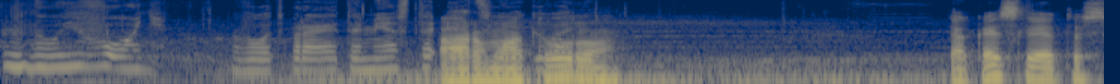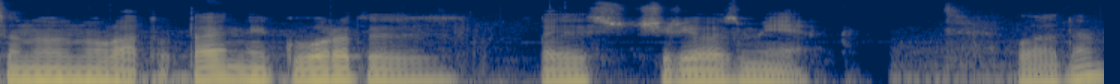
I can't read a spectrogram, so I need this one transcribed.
Ну и вонь. Вот про это место Арматуру. Так, а если это Санурату? Тайный город из, из чрева змея. Ладно.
